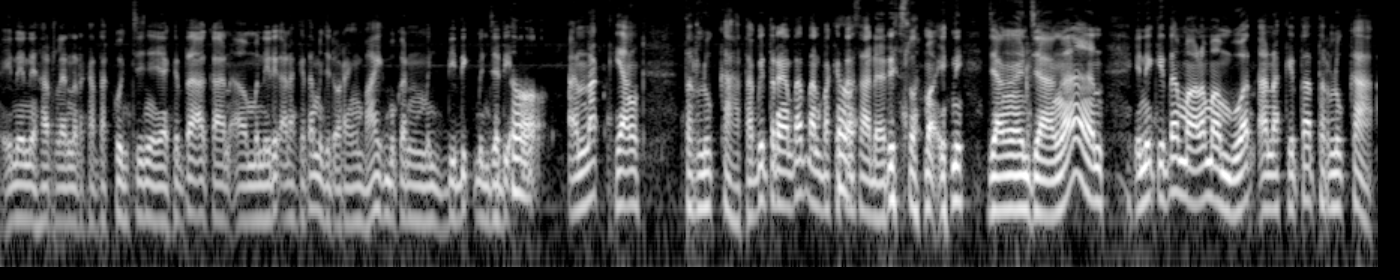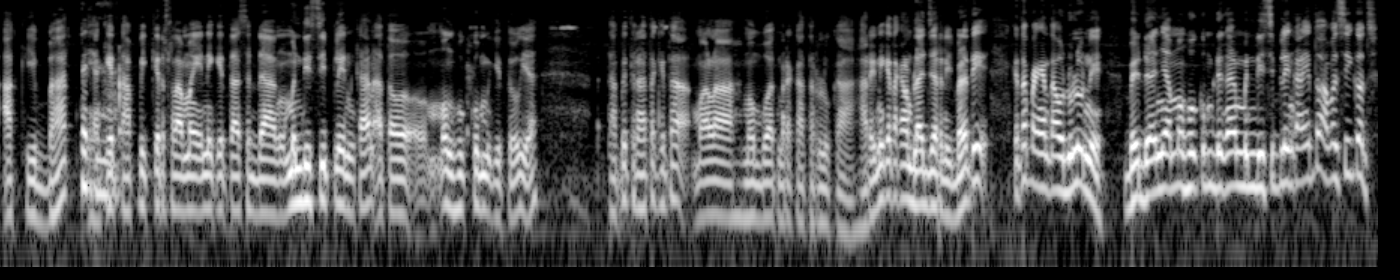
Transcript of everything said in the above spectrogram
ini nih hardliner kata kuncinya ya kita akan uh, mendidik anak kita menjadi orang yang baik bukan mendidik menjadi Tuh. anak yang terluka. Tapi ternyata tanpa kita Tuh. sadari selama ini jangan-jangan ini kita malah membuat anak kita terluka akibat ya Benar. ya kita pikir selama ini kita sedang mendisiplinkan atau menghukum gitu ya tapi ternyata kita malah membuat mereka terluka. Hari ini kita akan belajar nih. Berarti kita pengen tahu dulu nih, bedanya menghukum dengan mendisiplinkan itu apa sih, coach?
